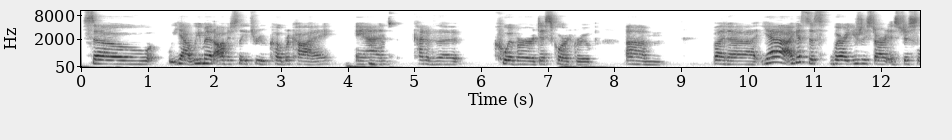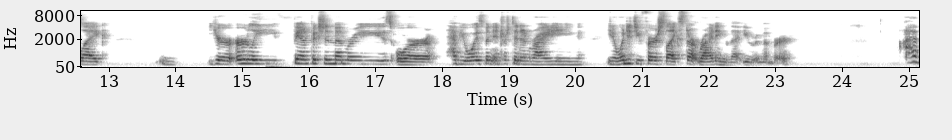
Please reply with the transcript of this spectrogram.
so yeah, we met obviously through Cobra Kai and kind of the Quiver Discord group. Um, but uh, yeah, I guess this where I usually start is just like your early fan fiction memories, or have you always been interested in writing? You know, when did you first like start writing that you remember? I'm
